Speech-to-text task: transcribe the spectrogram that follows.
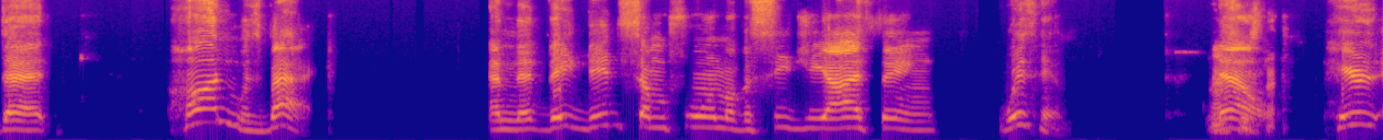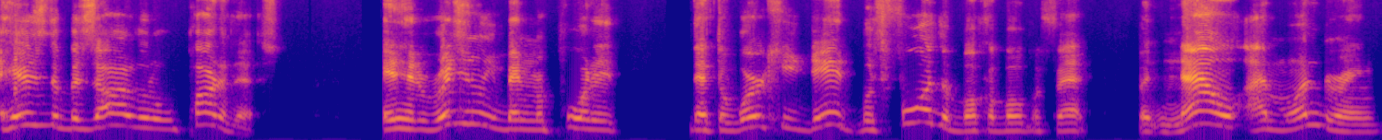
that Han was back and that they did some form of a CGI thing with him. Now, here, here's the bizarre little part of this. It had originally been reported that the work he did was for the Book of Boba Fett, but now I'm wondering,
